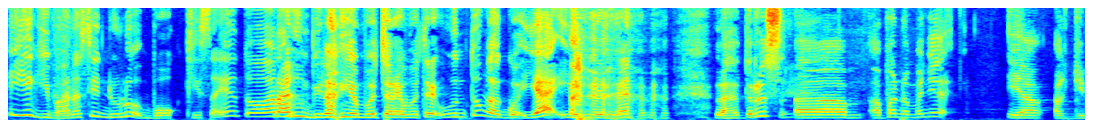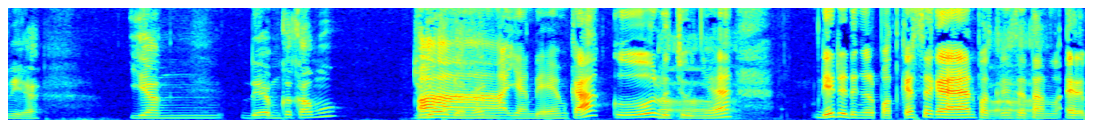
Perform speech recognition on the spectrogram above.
Iya gimana sih dulu bokis saya tuh orang bilangnya mau cerai mau cerai untung gak gue yain gitu kan. lah terus em, apa namanya yang ah, gini ya, yang DM ke kamu juga ada kan? ah, yang DM ke aku lucunya dia udah denger podcastnya kan podcastnya Ah. tahun eh,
